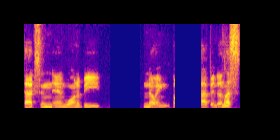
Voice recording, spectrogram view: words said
Paxton and Wannabe knowing what happened, unless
